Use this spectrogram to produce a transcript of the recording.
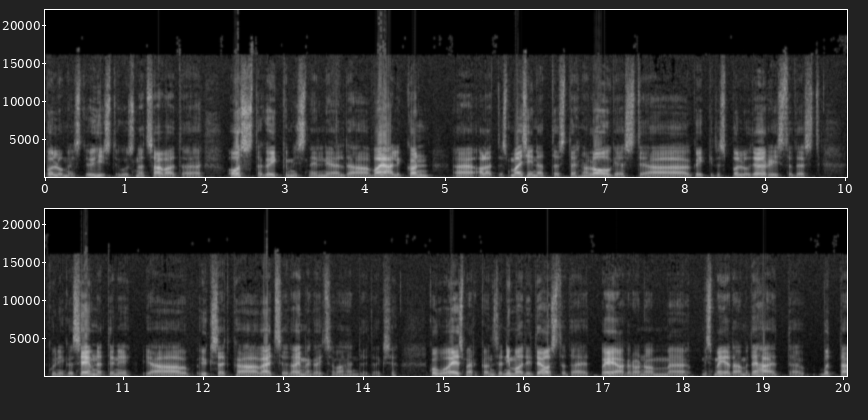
põllumeeste ühistu, kus nad saavad äh, osta kõike, mis neil nii-öelda vajalik on, äh, alates masinatest, tehnoloogiast ja kõikidest põllutööriistadest, kuni ka seemneteni ja üks hetk ka väetise- ja taimekaitsevahendeid, eks ju. kogu eesmärk on see niimoodi teostada, et e-agronoom, mis meie tahame teha, et võtta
